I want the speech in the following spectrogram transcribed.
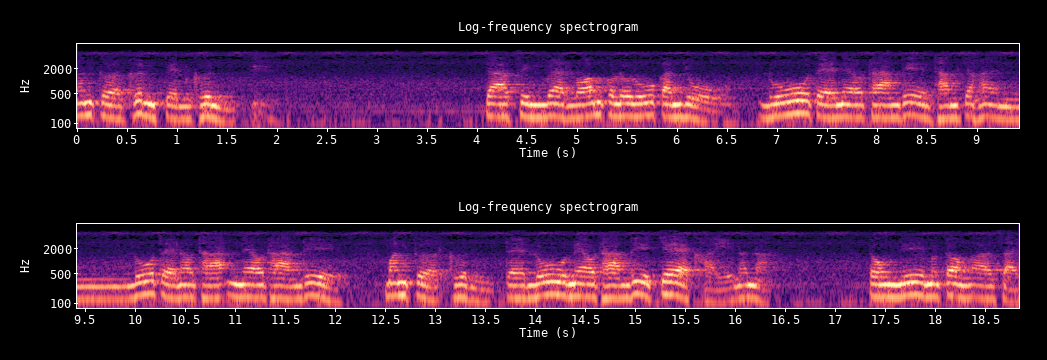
มันเกิดขึ้นเป็นขึ้น จากสิ่งแวดล้อมก็รู้กันอยู่ รู้แต่แนวทางที่ทำจะให้รู้แต่แนวทางแนวทางที่ มันเกิดขึ้น แต่รู้แนวทางที่แก้ไขนั่นน่ะ ตรงนี้มันต้องอาศัย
